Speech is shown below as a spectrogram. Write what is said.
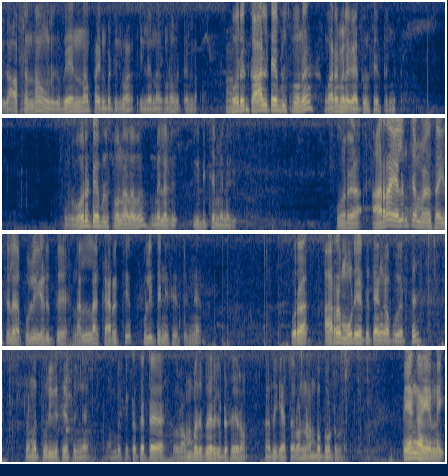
இது ஆப்ஷன் தான். உங்களுக்கு வேணும்னா பயன்படுத்திக்கலாம். இல்லைன்னா கூட விட்டுடலாம். ஒரு கால் டேபிள் ஸ்பூனு வரமிளகாய் தூள் சேர்த்துங்க. ஒரு ஒரு டேபிள் ஸ்பூன் அளவு மிளகு இடித்த மிளகு. ஒரு அரை எலுமிச்சம்பழம் சைஸில் புளி எடுத்து நல்லா கரைச்சி புளி தண்ணி சேர்த்துங்க. ஒரு அரை மூடி எடுத்து தேங்காய் பூ எடுத்து நம்ம துருவி சேர்த்துங்க. நம்ம கிட்டத்தட்ட ஒரு ஐம்பது பேர்கிட்ட செய்கிறோம் அதுக்கேற்றாலும் நம்ம போட்டுக்கிறோம். தேங்காய் எண்ணெய்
